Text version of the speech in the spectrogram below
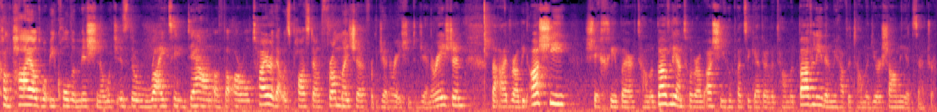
compiled what we call the Mishnah, which is the writing down of the oral Torah that was passed down from Moshe from generation to generation. Ba'ad Rabbi Ashi, Sheikh Shechiber Talmud Bavli, until Rabbi Ashi who put together the Talmud Bavli, then we have the Talmud Yerushalmi, etc.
